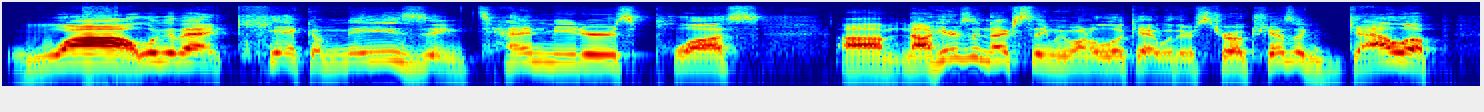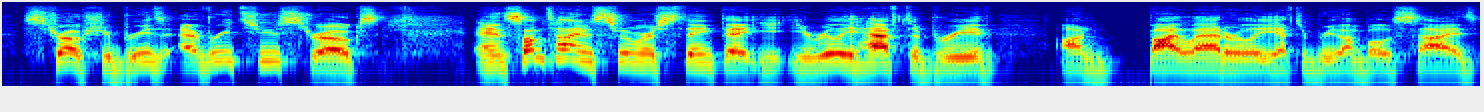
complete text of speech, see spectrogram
Wow, look at that kick. Amazing. 10 meters plus. Um, now, here's the next thing we want to look at with her stroke. She has a gallop stroke. She breathes every two strokes. And sometimes swimmers think that you really have to breathe on bilaterally, you have to breathe on both sides.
